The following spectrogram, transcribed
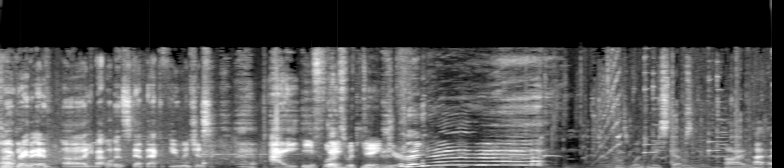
Uh, Rayman, uh, you might want to step back a few inches. I He flirts with you. danger. It's one too many steps. All right. I, I,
